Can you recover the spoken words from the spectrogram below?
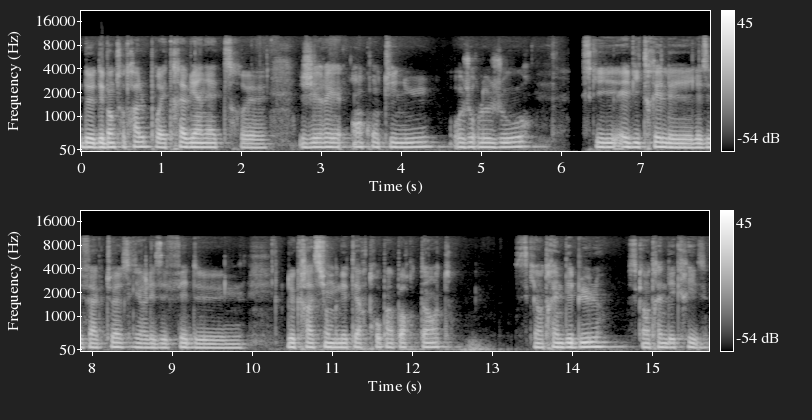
de, centrales pourrait très bien être euh, géré en continu, au jour le jour, ce qui éviterait les, effets actuels, c'est-à-dire les effets de, création monétaire trop importante, ce qui entraîne des bulles, ce qui entraîne des crises.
